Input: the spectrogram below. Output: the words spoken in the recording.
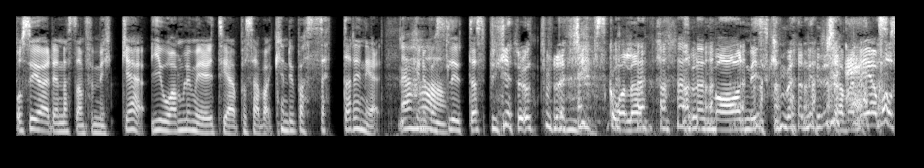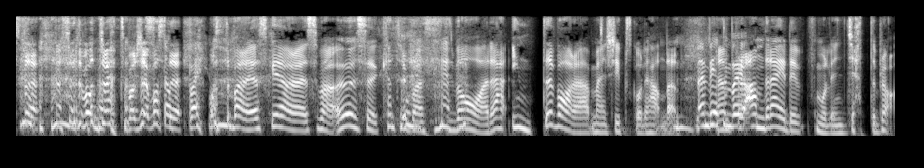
Och så gör jag det nästan för mycket. Johan blir mer irriterad på så här, bara, kan du bara sätta dig ner? Kan du bara sluta springa runt med den här chipsskålen som en manisk människa? Jag bara, Nej, jag måste sätta på tvättmaskinen. Jag måste, måste bara, jag ska göra så bara, "Öh, så kan inte du bara svara, inte vara med en chipsskål i handen. Men vet Men vad för jag- andra är det förmodligen jättebra.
